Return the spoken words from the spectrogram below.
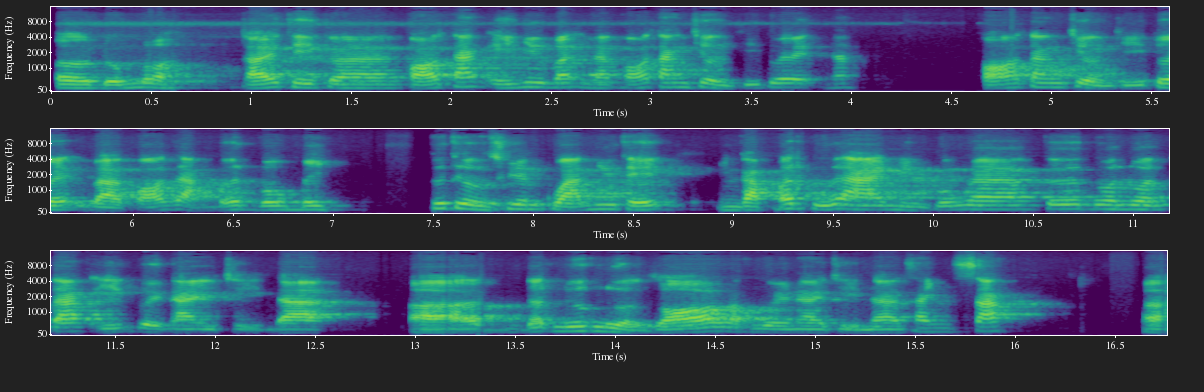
ờ đúng rồi. Đấy thì ờ, có tác ý như vậy là có tăng trưởng trí tuệ có tăng trưởng trí tuệ và có giảm bớt vô minh. Cứ thường xuyên quán như thế mình gặp bất cứ ai mình cũng ờ, cứ luôn luôn tác ý người này chỉ là uh, đất nước nửa gió hoặc người này chỉ là danh sắc. Uh,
